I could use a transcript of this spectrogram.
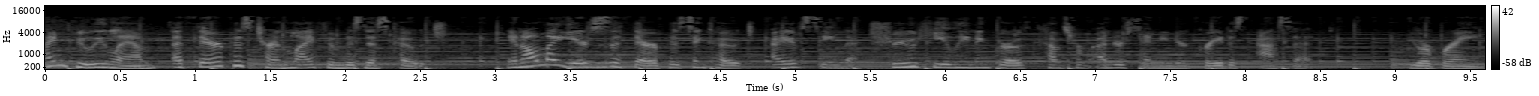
I'm Julie Lamb, a therapist turned life and business coach. In all my years as a therapist and coach, I have seen that true healing and growth comes from understanding your greatest asset, your brain.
